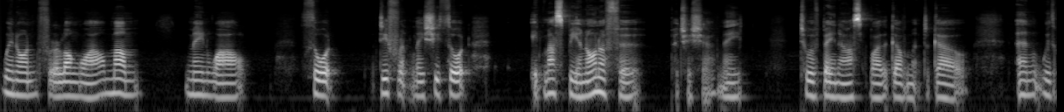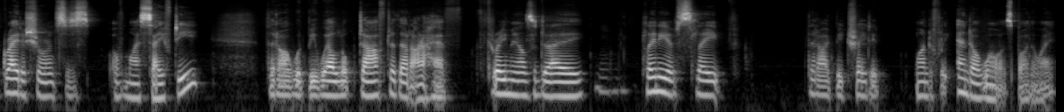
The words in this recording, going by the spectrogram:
went on for a long while. Mum, meanwhile, thought differently. She thought it must be an honour for Patricia, me, to have been asked by the government to go, and with great assurances of my safety, that I would be well looked after, that I'd have three meals a day, mm-hmm. plenty of sleep, that I'd be treated wonderfully. And I was, by the way.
